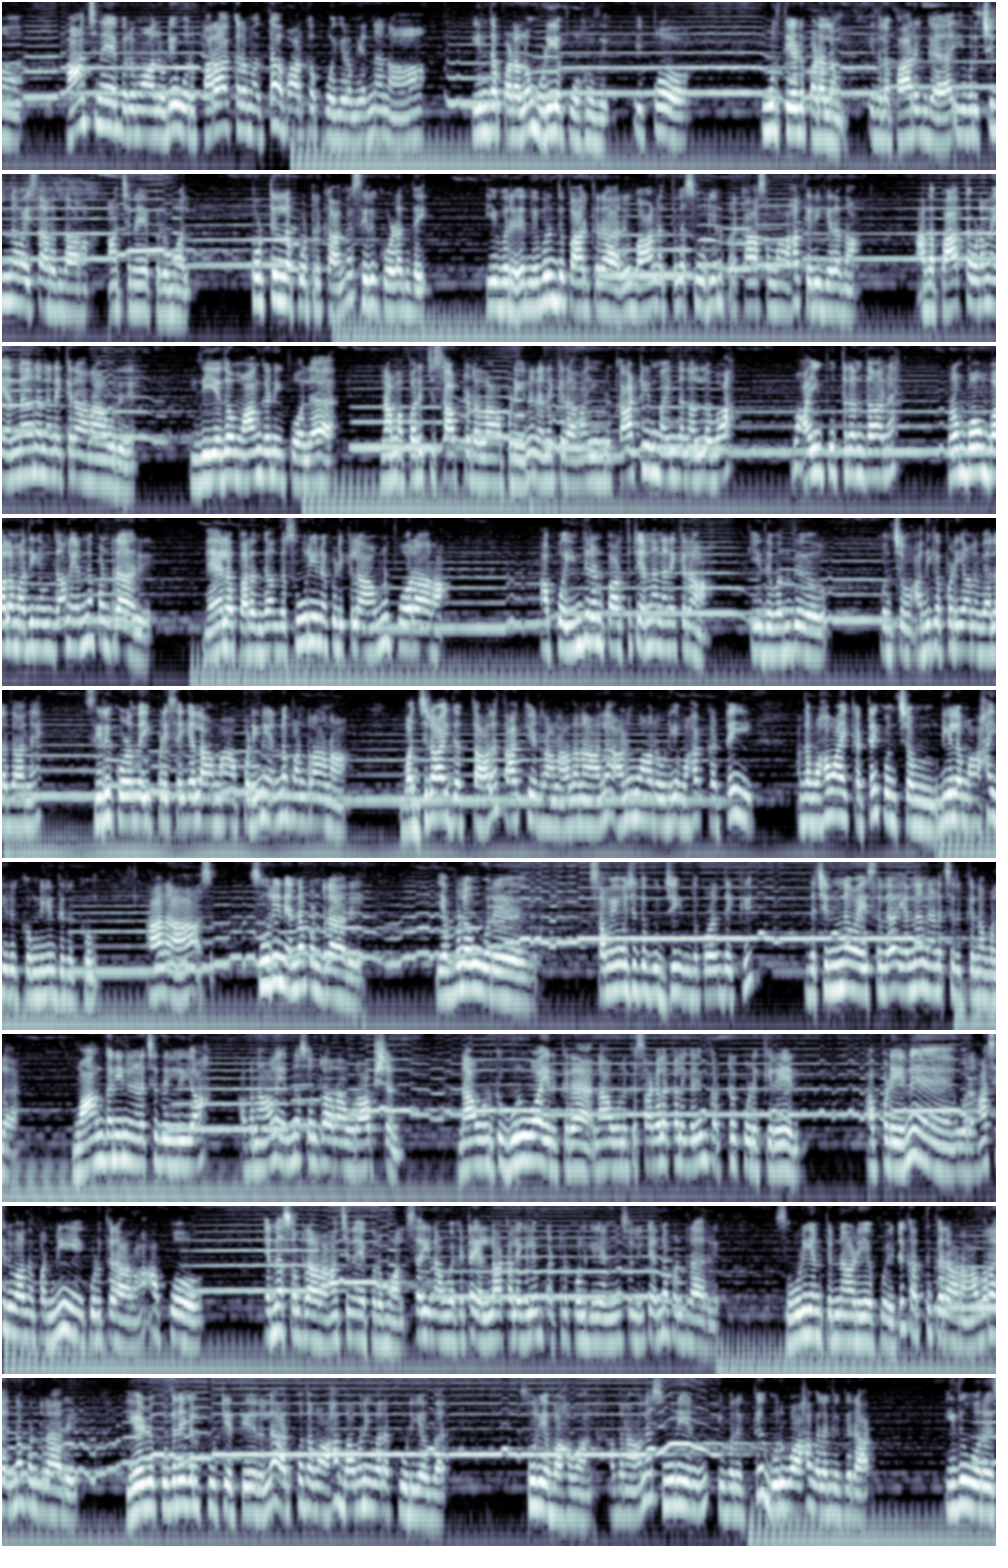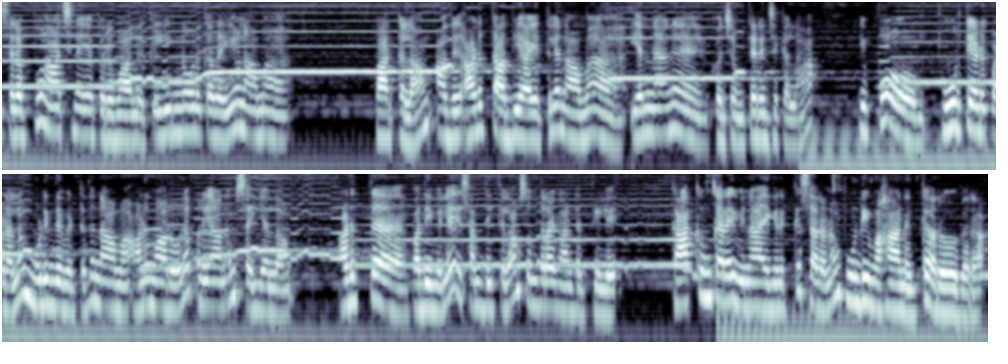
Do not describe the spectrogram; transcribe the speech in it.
ஆஞ்சநேய பெருமாளுடைய ஒரு பராக்கிரமத்தை பார்க்க போகிறோம். என்னன்னா இந்த படலும் முடிய போகுது. இப்போ ஊர்த்தேடு படலம். இதில் பாருங்க இவர் சின்ன வயசாக இருந்தாராம் ஆஞ்சநேய பெருமாள். தொட்டிலில் போட்டிருக்காங்க சிறு குழந்தை. இவர் நிமிர்ந்து பார்க்கிறாரு வானத்தில் சூரியன் பிரகாசமாக தெரிகிறதாம். அதை பார்த்த உடனே என்னன்னு நினைக்கிறாராம் அவர்? இது ஏதோ மாங்கனி போல நம்ம பறித்து சாப்பிட்டுடலாம் அப்படின்னு நினைக்கிறாராம் இவர் காற்றின் மைந்தன் அல்லவா? வாயு புத்திரன் தானே? ரொம்பவும் பலம் அதிகம் தானே? என்ன பண்ணுறாரு மேலே பறந்து அந்த சூரியனை பிடிக்கலாம்னு போகிறாராம் அப்போ இந்திரன் பார்த்துட்டு என்ன நினைக்கிறான்? இது வந்து கொஞ்சம் அதிகப்படியான வேலை தானே சிறு குழந்தை இப்படி செய்யலாமா? அப்படின்னு என்ன பண்ணுறானா வஜ்ராயுதத்தால் தாக்கிடுறான். அதனால் அனுமாருடைய முகக்கட்டை அந்த முகவாய்க்கட்டை கொஞ்சம் நீளமாக இருக்கும் நீண்டிருக்கும். ஆனால் சூரியன் என்ன பண்ணுறாரு எவ்வளவு ஒரு சமயோஜித புஜ்ஜி இந்த குழந்தைக்கு. இந்த சின்ன வயசில் என்ன நினச்சிருக்கு நம்மளை? மாங்கனின்னு நினச்சது இல்லையா? அதனால் என்ன சொல்றாராம் ஒரு ஆப்ஷன் நான் உனக்கு குருவாக இருக்கிறேன். நான் உனக்கு சகல கலைகளையும் கற்றுக் கொடுக்கிறேன். அப்படின்னு ஒரு ஆசீர்வாதம் பண்ணி கொடுக்குறாராம். அப்போது என்ன சொல்கிறாராம் ஆஞ்சநேய பெருமாள்? சரி நான் உங்ககிட்ட எல்லா கலைகளையும் கற்றுக்கொள்கிறேன்னு சொல்லிட்டு என்ன பண்ணுறாரு சூரியன் பின்னாடியே போயிட்டு கற்றுக்கிறாராம் அவராக என்ன பண்ணுறாரு ஏழு குதிரைகள் பூட்டிய தேரில் அற்புதமாக பவனி வரக்கூடியவர் சூரிய பகவான். அதனால் சூரியன் இவருக்கு குருவாக விளங்குகிறார். இது ஒரு சிறப்பு ஆஞ்சநேய பெருமாளுக்கு. இன்னொரு கதையும் நாம் பார்க்கலாம். அது அடுத்த அத்தியாயத்தில் நாம் என்னன்னு கொஞ்சம் தெரிஞ்சுக்கலாம். இப்போ ஊர்த்தேடு படலம் முடிந்து விட்டது. நாம் அனுமாரோட பிரயாணம் செய்யலாம். அடுத்த பதிவிலே சந்திக்கலாம் சுந்தரகாண்டத்திலே. காக்கும் கரை விநாயகருக்கு சரணம். பூண்டி மகானுக்கு அரோகரா.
